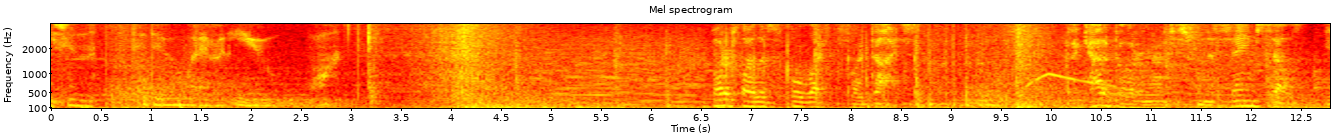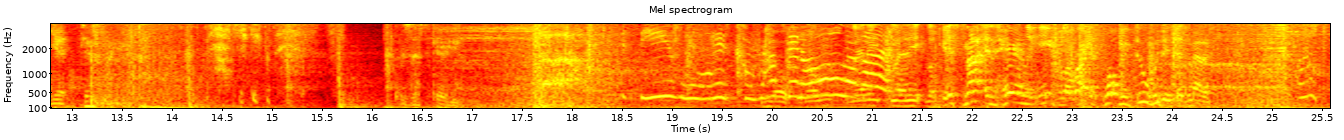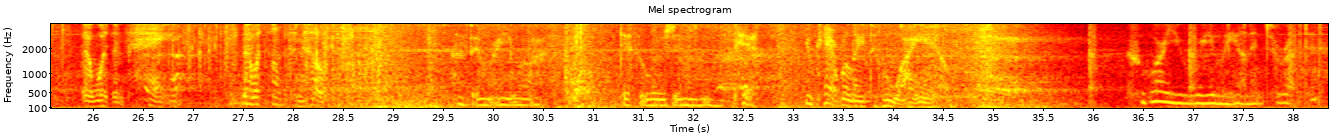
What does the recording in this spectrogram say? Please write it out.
invitation to do whatever you want. A butterfly lives a full life before it dies. And a caterpillar emerges from the same cells, yet different. Magic exists. Does that scare you? It's evil. It's corrupting all of us. Look, it's not inherently evil, all right? It's what we do with it that matters. Oh, that wasn't pain. That was something else. I've been where you are. Disillusioned and pissed. You can't relate to who I am. Who are you really uninterrupted?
